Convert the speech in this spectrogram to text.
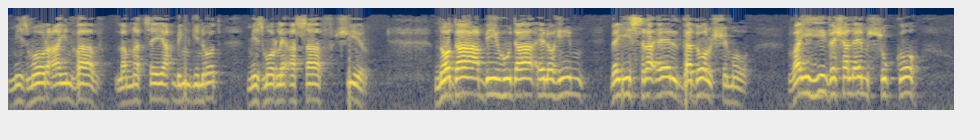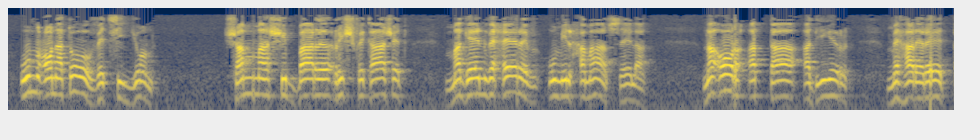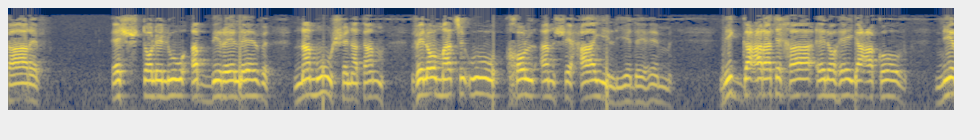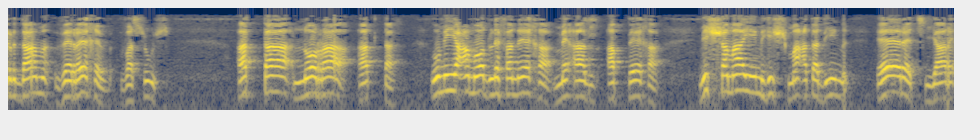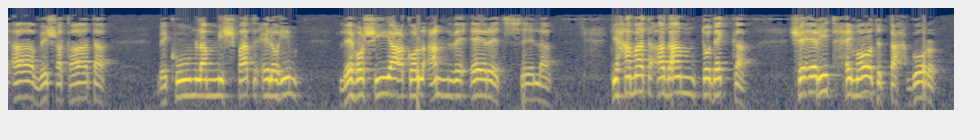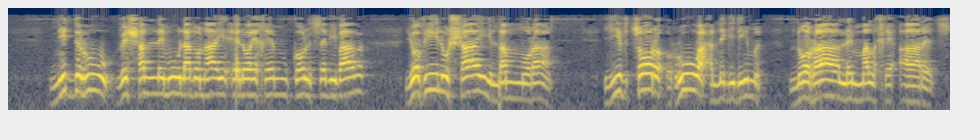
מזמור ע"ו למנצח בנגינות, מזמור לאסף, שיר. נודע ביהודה אלוהים, וישראל גדול שמו, ויהי ושלם סוכו, ומעונתו וציון. שמה שיבר רשפי קשת, מגן וחרב ומלחמה סלע. נאור אתה אדיר, מהררי טרף. אשתוללו אבירי לב, נמו שנתם, ולא מצאו כל אנשי חיל ידיהם. מגערתך, אלוהי יעקב, נרדם ורכב וסוס. אתה נורא אתה, ומי יעמוד לפניך מאז אפיך? משמים השמעת דין, ארץ יראה ושקעת. בקום למשפט אלוהים, להושיע כל עם וארץ סלע. כי חמת אדם תודקה, שארית חמות תחגור. נדרו ושלמו לאדוני אלוהיכם כל סביביו, יובילו שי למורה. יבצור רוח נגידים, נורא למלכי ארץ.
